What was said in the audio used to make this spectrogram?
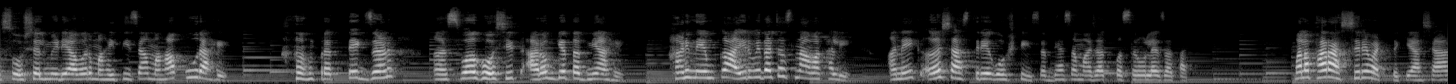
सोशल मीडियावर माहितीचा महापूर आहे. प्रत्येक जण स्वघोषित आरोग्य तज्ज्ञ आहे. आणि नेमकं आयुर्वेदाच्याच नावाखाली अनेक अशास्त्रीय गोष्टी सध्या समाजात पसरवल्या जातात. मला फार आश्चर्य वाटतं की अशा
